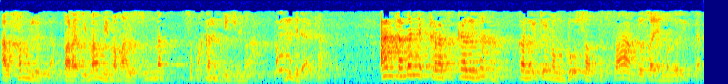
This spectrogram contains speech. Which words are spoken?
Alhamdulillah, para imam-imam ahli sunnah sepakat ijma. Mereka tidak kafir. Ancamannya keras sekali, nah, karena itu memang dosa besar, dosa yang mengerikan.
